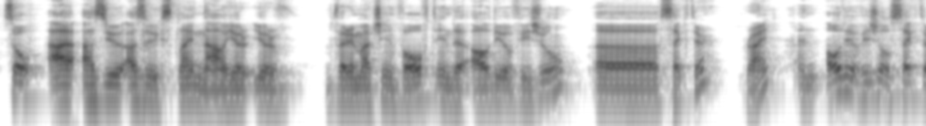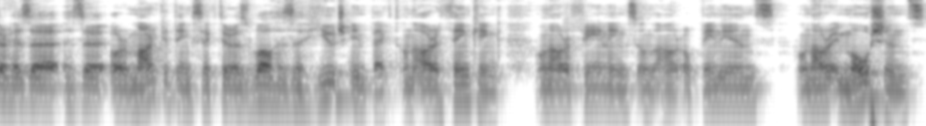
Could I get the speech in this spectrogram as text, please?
So, uh, as you as you explained now, you're you're very much involved in the audiovisual uh, sector right? And audiovisual sector has a has a or marketing sector as well has a huge impact on our thinking, on our feelings, on our opinions, on our emotions.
